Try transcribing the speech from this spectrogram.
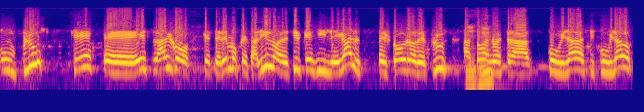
un plus que eh, es algo que tenemos que salirlo a decir que es ilegal el cobro de plus a todas nuestras jubiladas y jubilados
